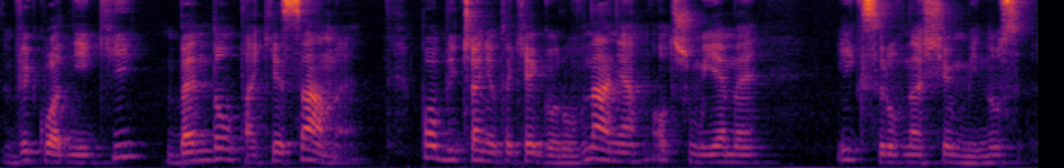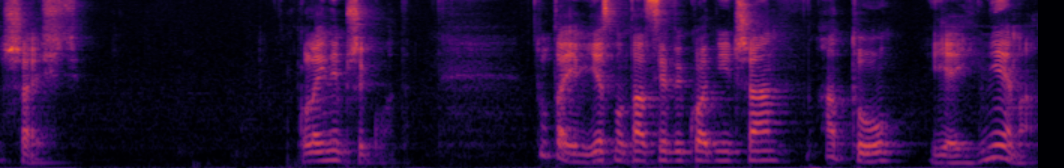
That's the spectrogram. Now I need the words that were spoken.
wykładniki będą takie same. Po obliczeniu takiego równania otrzymujemy x równa się minus 6. Kolejny przykład. Tutaj jest notacja wykładnicza, a tu jej nie ma.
